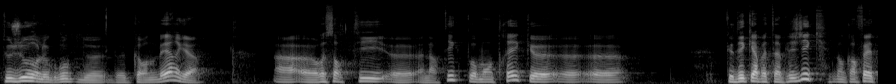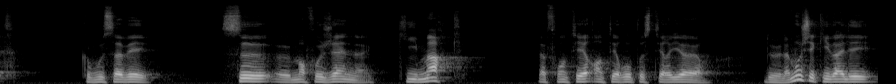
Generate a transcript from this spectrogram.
toujours le groupe de, Kornberg a ressorti un article pour montrer que, que des cas pataplégiques, donc en fait, comme vous le savez, ce morphogène qui marque la frontière antéro-postérieure de la mouche et qui va aller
